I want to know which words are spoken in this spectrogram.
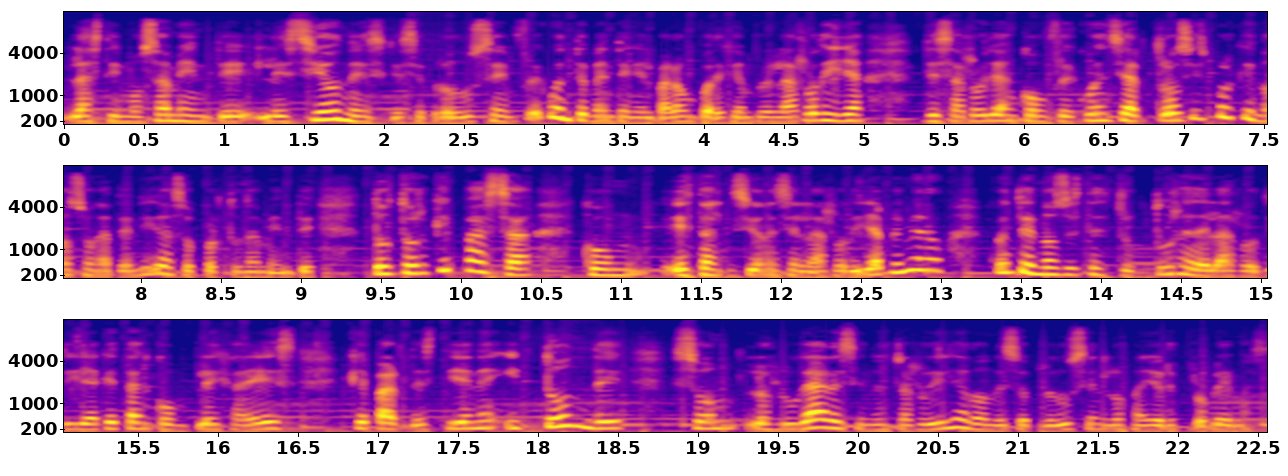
lastimosamente lesiones que se producen frecuentemente en el varón, por ejemplo en la rodilla, desarrollan con frecuencia artrosis porque no son atendidas oportunamente. Doctor, ¿qué pasa con estas lesiones en la rodilla? Primero, cuéntenos esta estructura de la rodilla, qué tan compleja es, qué partes tiene y dónde son los lugares en nuestra rodilla donde se producen los mayores problemas.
